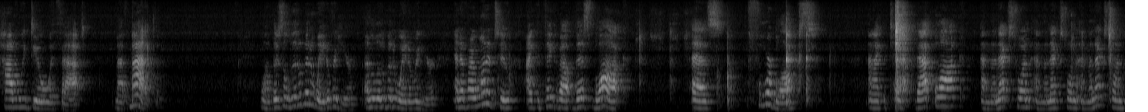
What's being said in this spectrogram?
how do we deal with that mathematically? Well, there's a little bit of weight over here and a little bit of weight over here. And if I wanted to, I could think about this block as four blocks. And I could take that block and the next one and the next one and the next one.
